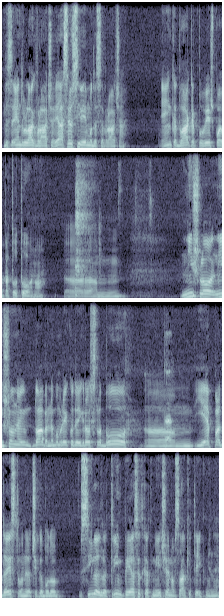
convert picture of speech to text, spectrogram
da se Andrew Luck vrača. Ja, vse vsi vemo, da se vrača. Enkrat, dvakrat poveš, pa je pa to to. No. Um, ni šlo, ni šlo ne, dobro, ne bom rekel, da je igral slabo. Um, je pa dejstvo, ne, da če ga bodo sile, da 53 krat meče na vsaki tekmi, ne,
